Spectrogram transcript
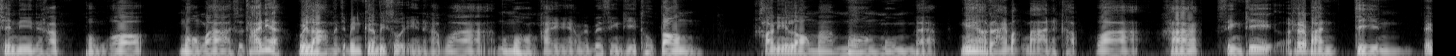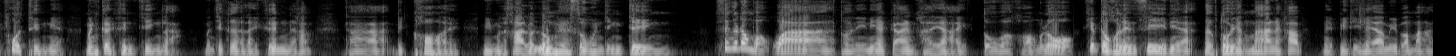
เช่นนี้นะครับ ผมก็ มองว่าสุดท้ายเนี่ยเวลามันจะเป็นเครื่องพิสูจน์เองนะครับว่ามุมมองของใครเนี่ยมันเป็นสิ่งที่ถูกต้อง คราวนี้ลองมามองมุมแบบแง่ร้ายมากๆนะครับ ว่าหากสิ่งที่รัฐบาลจีนได้พูดถึงเนี่ยมันเกิดขึ้นจริงล่ะ มันจะเกิดอะไรขึ้นนะครับ ถ้าบิตคอยมีมูลค่าลดลงเหลือศูนย์จริง ๆ ซึ่งก็ต้องบอกว่าตอนนี้เนี่ยการขยายตัวของโลกคริปโตเคอเรนซีเนี่ยเติบโตอย่างมากนะครับ ในปีที่แล้วมีประมาณ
